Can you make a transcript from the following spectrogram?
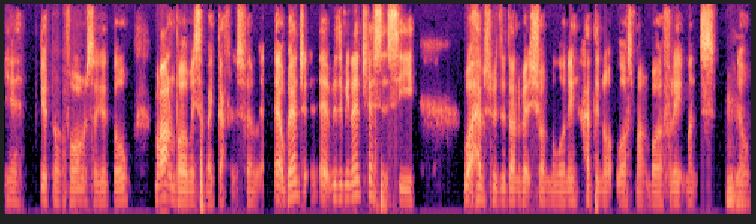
yeah, good performance, a good goal. Martin Boyle makes a big difference for him. It'll be it would have been interesting to see what Hibs would have done about Shaun Maloney had they not lost Martin Boyle for eight months. Mm-hmm. You know,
